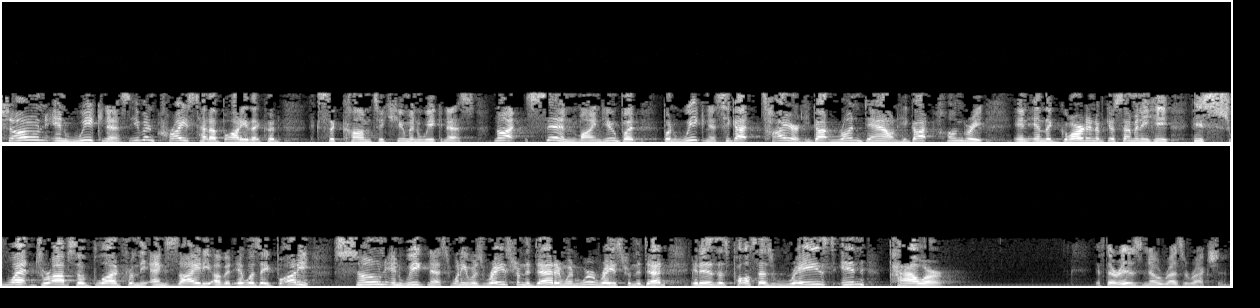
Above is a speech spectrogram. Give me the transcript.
sown in weakness. Even Christ had a body that could succumb to human weakness. Not sin, mind you, but, but weakness. He got tired. He got run down. He got hungry. In, in the Garden of Gethsemane, he, he sweat drops of blood from the anxiety of it. It was a body sown in weakness. When he was raised from the dead, and when we're raised from the dead, it is, as Paul says, raised in power. If there is no resurrection,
